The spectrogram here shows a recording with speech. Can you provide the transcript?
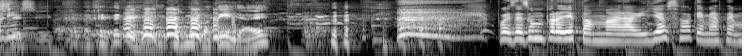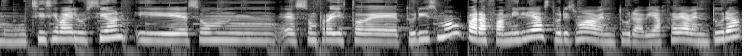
Sí, sí, sí, Hay gente que, que es muy cotilla, ¿eh? Pues es un proyecto maravilloso que me hace muchísima ilusión y es un, es un proyecto de turismo para familias, turismo de aventura, viaje de aventura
